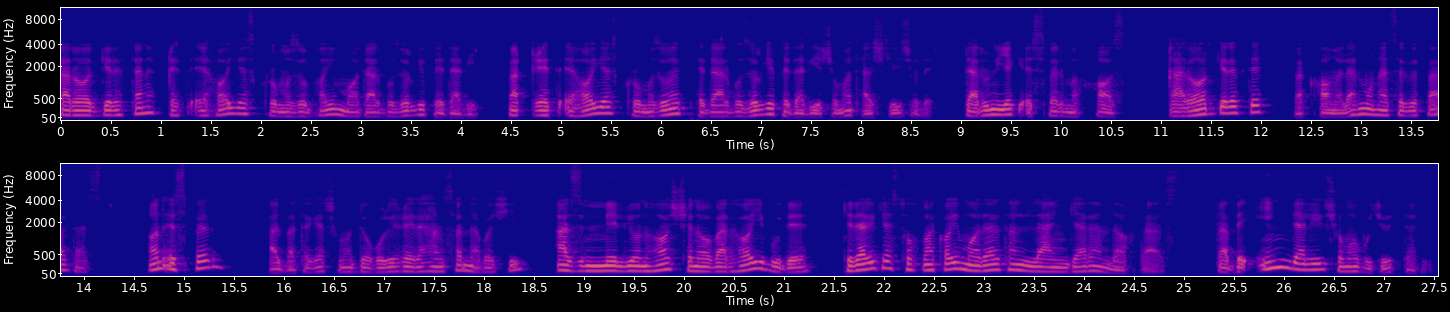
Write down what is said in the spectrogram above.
قرار گرفتن قطعه هایی از کروموزوم های مادر بزرگ پدری و قطعه هایی از کروموزوم پدر بزرگ پدری شما تشکیل شده. درون یک اسپرم خاص قرار گرفته و کاملا منحصر به فرد است. آن اسپرم البته اگر شما دوقلوی غیر همسان نباشید از میلیون ها شناورهایی بوده که در یکی از تخمک های مادرتان لنگر انداخته است و به این دلیل شما وجود دارید.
